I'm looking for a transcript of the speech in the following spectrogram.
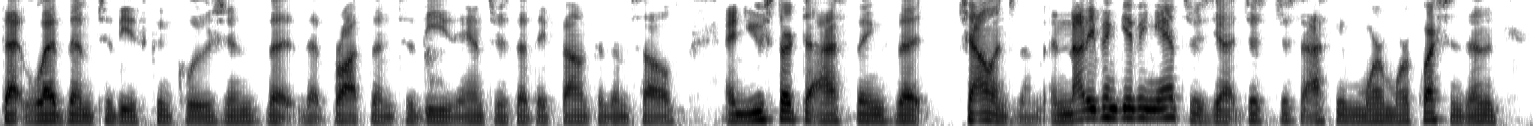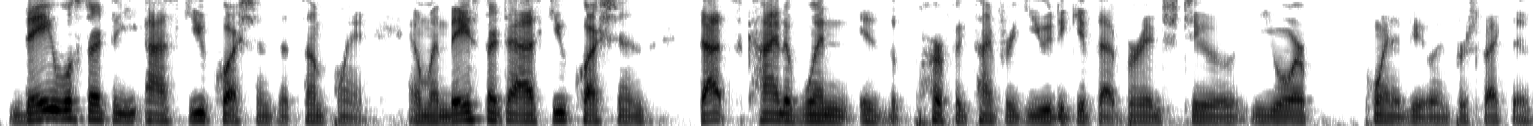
that led them to these conclusions that, that brought them to these answers that they found for themselves. And you start to ask things that challenge them. And not even giving answers yet just just asking more and more questions. And they will start to ask you questions at some point. And when they start to ask you questions that's kind of when is the perfect time for you to give that bridge to your point of view and perspective.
